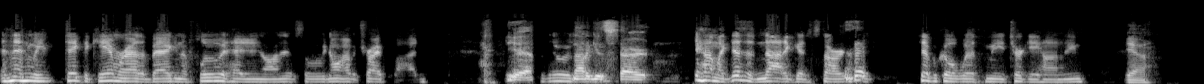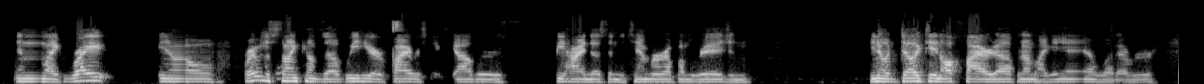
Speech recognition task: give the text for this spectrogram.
And then we take the camera out of the bag and the fluid heading on it, so we don't have a tripod. Yeah, There was- not a good start. yeah, I'm like, this is not a good start. Typical with me turkey hunting. Yeah. And like right, you know, right when the sun comes up, we hear five or six gobblers behind us in the timber up on the ridge and you know, Doug in all fired up and I'm like, yeah, whatever.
